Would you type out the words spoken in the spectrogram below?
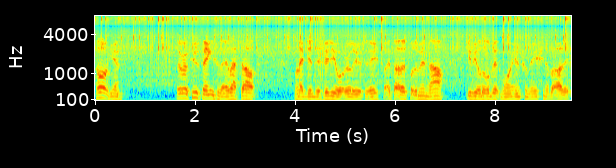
Hello again. There were a few things that I left out when I did this video earlier today, so I thought I'd put them in now, give you a little bit more information about it.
